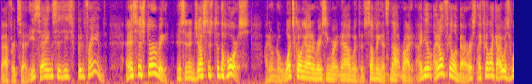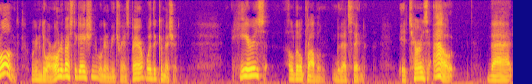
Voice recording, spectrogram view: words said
Baffert said. He's saying this is, he's been framed. And it's disturbing. It's an injustice to the horse. I don't know what's going on in racing right now, but there's something that's not right. I don't, I don't feel embarrassed. I feel like I was wronged. We're going to do our own investigation. We're going to be transparent with the commission. Here's a little problem with that statement. It turns out that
